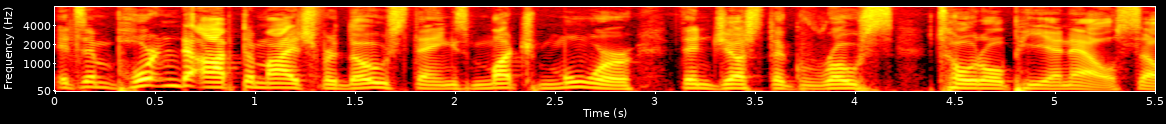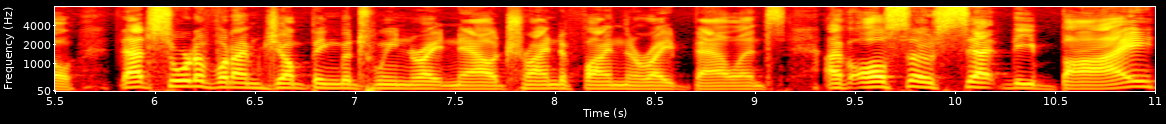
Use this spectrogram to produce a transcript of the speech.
It's important to optimize for those things much more than just the gross total P&L. So that's sort of what I'm jumping between right now, trying to find the right balance. I've also set the buy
